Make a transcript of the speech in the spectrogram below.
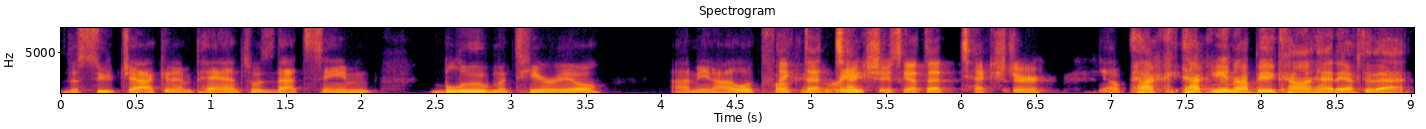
the suit jacket and pants was that same blue material. I mean, I looked like that great. texture. It's got that texture. Yep. How how can Yeah. you not be a con head after that?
